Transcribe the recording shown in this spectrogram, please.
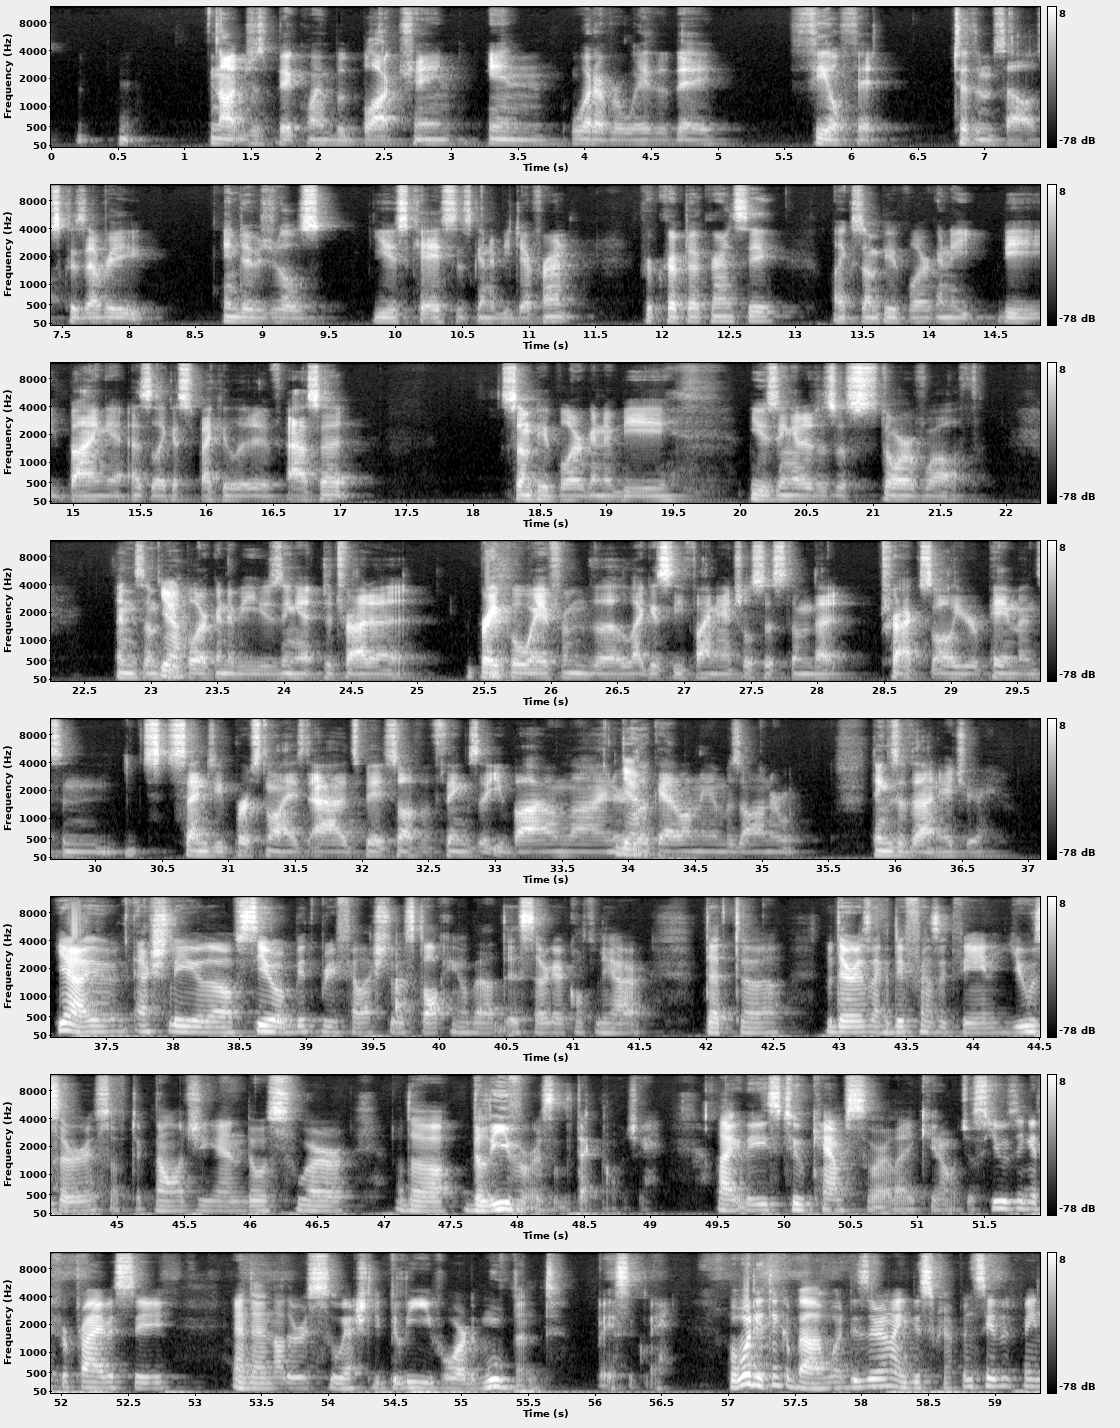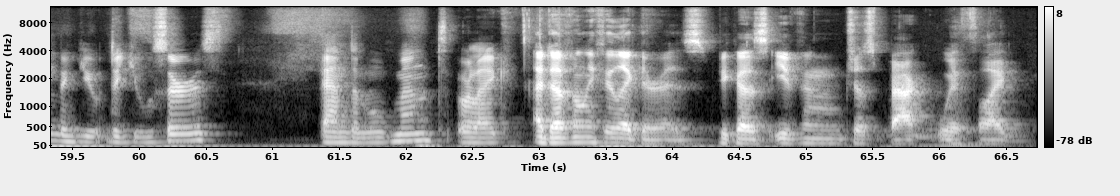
not just Bitcoin but blockchain in whatever way that they feel fit to themselves because every individual's use case is going to be different for cryptocurrency. Like some people are going to be buying it as like a speculative asset. Some people are going to be using it as a store of wealth. And some Yeah. people are going to be using it to try to break away from the legacy financial system that tracks all your payments and sends you personalized ads based off of things that you buy online or Yeah. look at on Amazon or things of that nature. Yeah, actually, the CEO of Bitrefill actually was talking about this, Sergej Kotliar, that uh, there is like a difference between users of technology and those who are the believers of the technology. Like these two camps were like, you know, just using it for privacy, and then others who actually believe or the movement, basically. But what do you think about what is there like discrepancy between the the users and the movement, or like? I definitely feel like there is because even just back with like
